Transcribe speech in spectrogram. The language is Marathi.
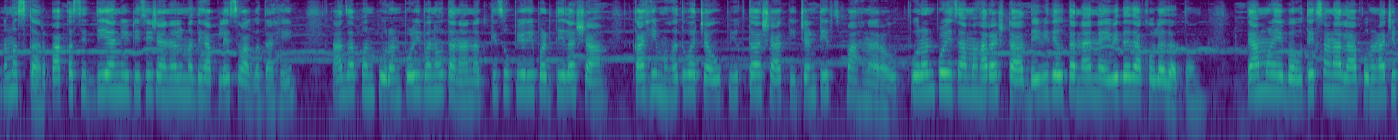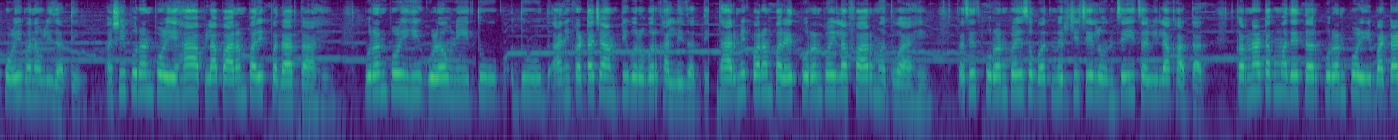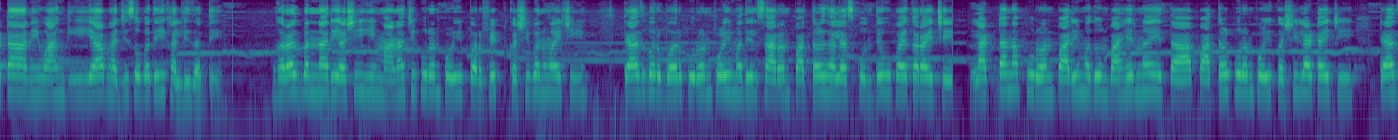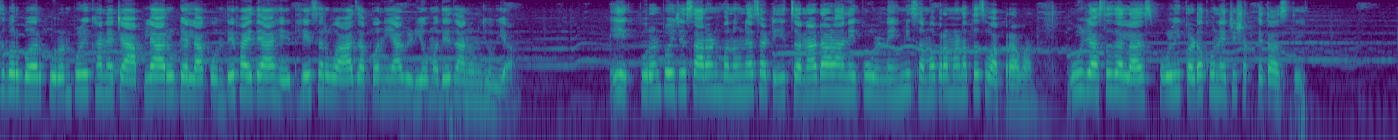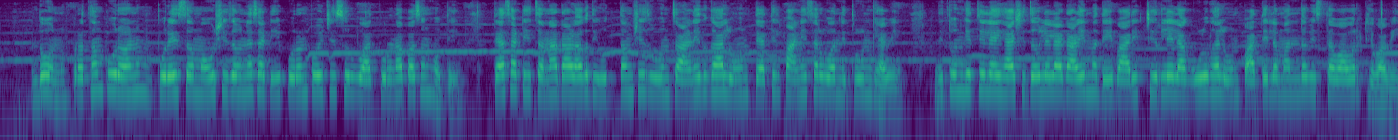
नमस्कार पाकसिद्धी आणि ई टी सी चॅनलमध्ये आपले स्वागत आहे. आज आपण पुरणपोळी बनवताना नक्कीच उपयोगी पडतील अशा काही महत्त्वाच्या उपयुक्त अशा किचन टिप्स पाहणार आहोत. पुरणपोळीचा महाराष्ट्रात देवी देवतांना नैवेद्य दाखवला जातो. त्यामुळे बहुतेक सणाला पुरणाची पोळी बनवली जाते. अशी पुरणपोळी हा आपला पारंपरिक पदार्थ आहे. पुरणपोळी ही गुळवणी तूप दूध आणि कटाच्या आमटीबरोबर खाल्ली जाते. धार्मिक परंपरेत पुरणपोळीला फार महत्त्व आहे. तसेच पुरणपोळीसोबत मिरचीचे लोणचेही चवीला खातात. कर्नाटकमध्ये तर पुरणपोळी बटाटा आणि वांगी या भाजीसोबतही खाल्ली जाते. घरात बनणारी अशी ही मानाची पुरणपोळी परफेक्ट कशी बनवायची? त्याचबरोबर पुरणपोळीमधील सारण पातळ झाल्यास कोणते उपाय करायचे? लाटताना पुरण पारीमधून बाहेर न येता पातळ पुरणपोळी कशी लाटायची? त्याचबरोबर पुरणपोळी खाण्याच्या आपल्या आरोग्याला कोणते फायदे आहेत? हे सर्व आज आपण या व्हिडिओमध्ये जाणून घेऊया. एक पुरणपोळीचे सारण बनवण्यासाठी चणा डाळ आणि गूळ नेहमी समप्रमाणातच वापरावा. गूळ जास्त झाल्यास पोळी कडक होण्याची शक्यता असते. दोन प्रथम पुरण पुरेसं मऊ शिजवण्यासाठी पुरणपोळीची सुरुवात पुरणापासून होते. त्यासाठी चणा डाळ अगदी उत्तम शिजवून चाळणीत घालून त्यातील पाणी सर्व निथळून घ्यावे. निथून घेतलेल्या ह्या शिजवलेल्या डाळीमध्ये बारीक चिरलेला गूळ घालून पातेलं मंद विस्तवावर ठेवावे.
